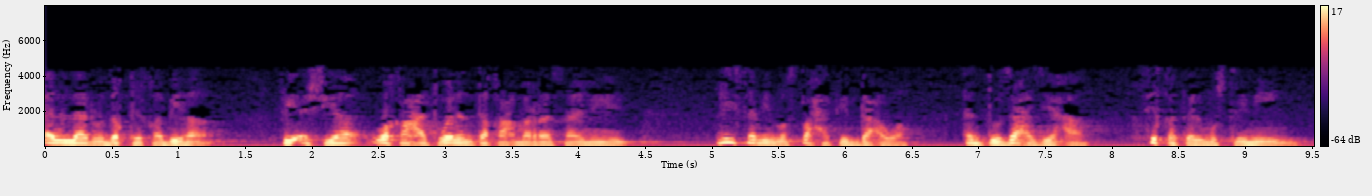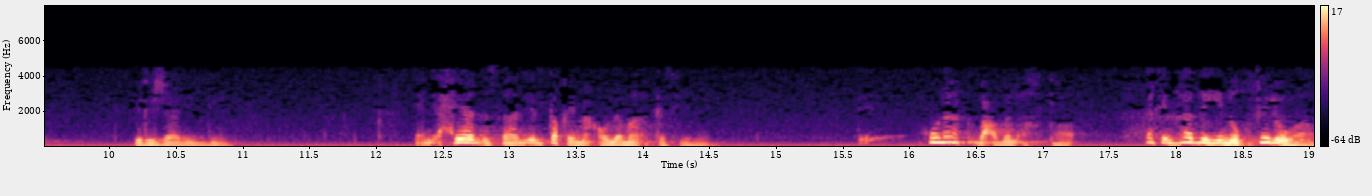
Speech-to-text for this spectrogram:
ألا ندقق بها في أشياء وقعت ولن تقع مرة ثانية. ليس من مصلحة الدعوة أن تزعزع ثقة المسلمين برجال الدين. يعني أحيانا إنسان يلتقي مع علماء كثيرين. هناك بعض الأخطاء. لكن هذه نغفلها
